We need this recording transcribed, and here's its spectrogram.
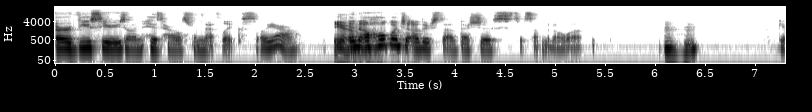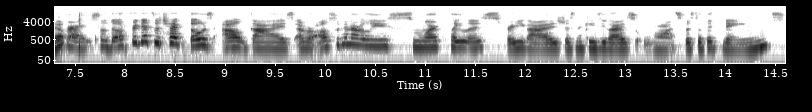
a review series on his house from Netflix. So yeah, Yeah. and a whole bunch of other stuff. That's just to sum it all up. hmm Yep. Right. So don't forget to check those out, guys. And we're also gonna release more playlists for you guys, just in case you guys want specific things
